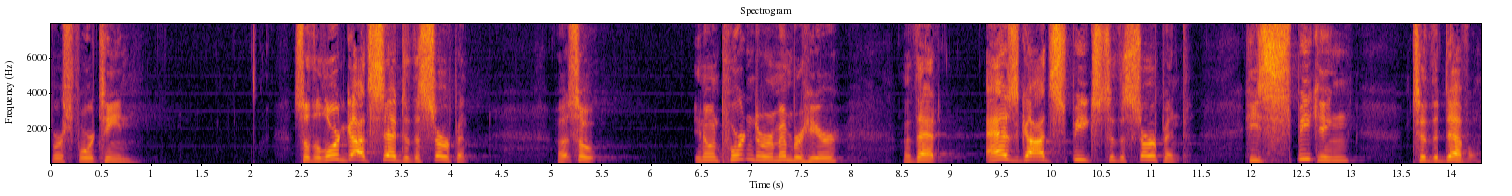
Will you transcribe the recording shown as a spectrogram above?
Verse 14. So the Lord God said to the serpent, uh, so, you know, important to remember here that as God speaks to the serpent, he's speaking to the devil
